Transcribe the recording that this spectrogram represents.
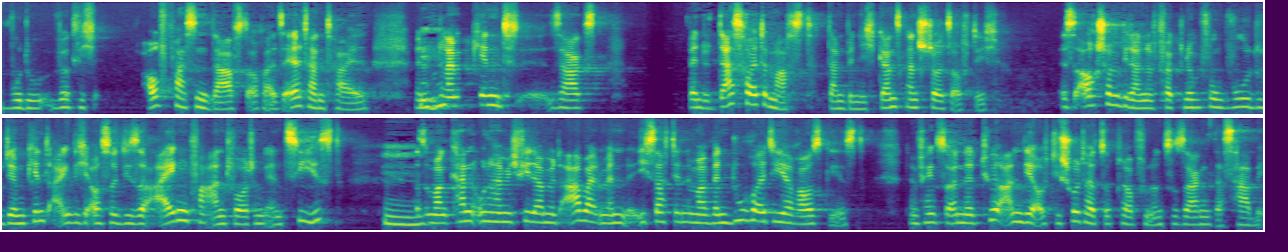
wo du wirklich aufpassen darfst, auch als Elternteil. Wenn mhm. du deinem Kind sagst, wenn du das heute machst, dann bin ich ganz, ganz stolz auf dich. ist auch schon wieder eine Verknüpfung, wo du dem Kind eigentlich auch so diese Eigenverantwortung entziehst. Mhm. Also man kann unheimlich viel damit arbeiten. Wenn, ich sage denen immer, wenn du heute hier rausgehst, dann fängst du an der Tür an, dir auf die Schulter zu klopfen und zu sagen, das habe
